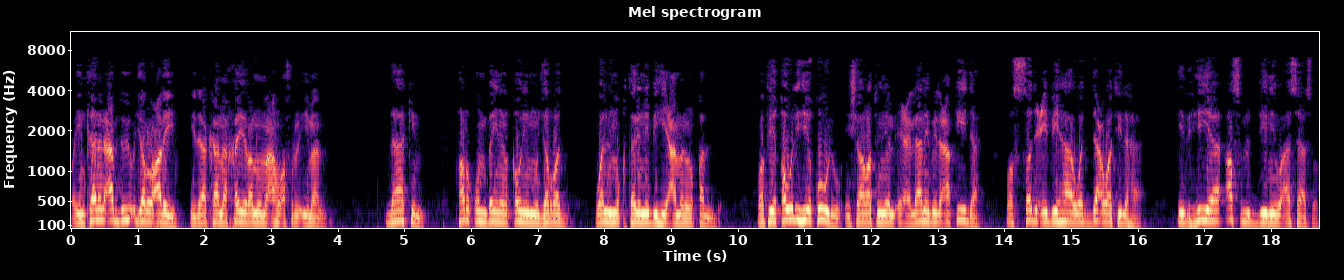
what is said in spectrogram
وإن كان العبد يؤجر عليه إذا كان خيرا ومعه أصل الإيمان. لكن فرق بين القول المجرد والمقترن به عمل القلب. وفي قوله قولوا إشارة إلى الإعلان بالعقيدة والصدع بها والدعوة لها إذ هي أصل الدين وأساسه.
